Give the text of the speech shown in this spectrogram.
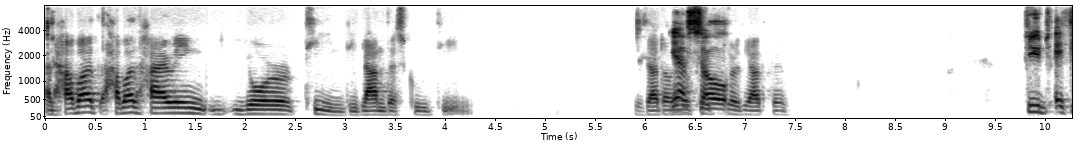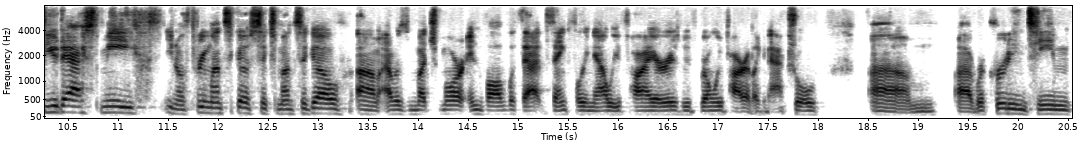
And how about how about hiring your team, the Lambda School team? Is that on yeah, so, or the outcome? If you if you'd asked me, you know, three months ago, six months ago, um, I was much more involved with that. Thankfully, now we've hired, we've grown, we've hired like an actual um, uh, recruiting team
